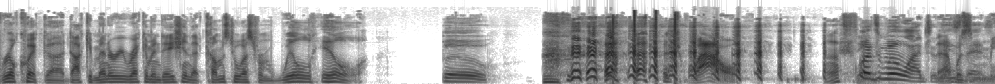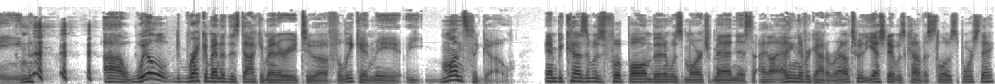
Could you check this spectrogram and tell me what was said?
Real quick, uh, documentary recommendation that comes to us from Will Hill. Boo. wow. That's What's Will watching? that was days? mean. uh, Will recommended this documentary to uh, and me months ago. And because it was football and then it was March Madness, I, I never got around to it. Yesterday was kind of a slow sports day.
